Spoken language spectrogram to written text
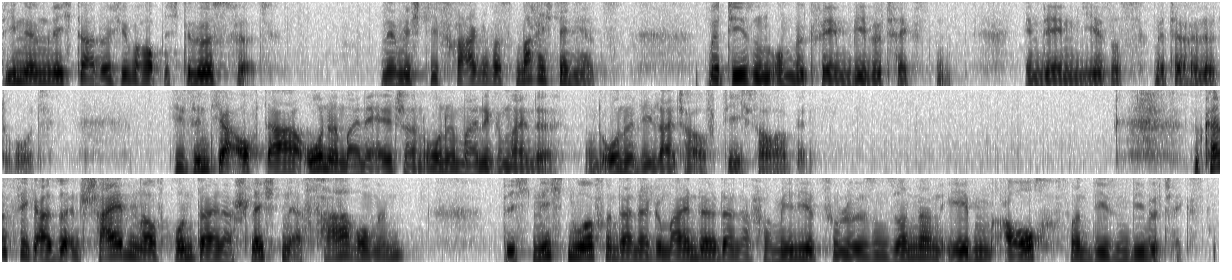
die nämlich dadurch überhaupt nicht gelöst wird. Nämlich die Frage, was mache ich denn jetzt mit diesen unbequemen Bibeltexten, in denen Jesus mit der Hölle droht? Die sind ja auch da ohne meine Eltern, ohne meine Gemeinde und ohne die Leiter, auf die ich sauer bin. Du kannst dich also entscheiden, aufgrund deiner schlechten Erfahrungen, dich nicht nur von deiner Gemeinde, deiner Familie zu lösen, sondern eben auch von diesen Bibeltexten.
